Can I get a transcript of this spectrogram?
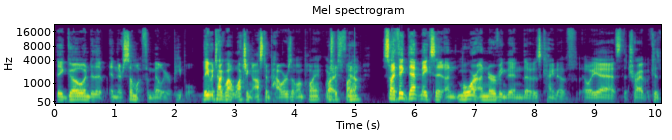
they go into the and they're somewhat familiar people they even talk about watching austin powers at one point which Right, was funny yeah. so i think that makes it un- more unnerving than those kind of oh yeah it's the tribe because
